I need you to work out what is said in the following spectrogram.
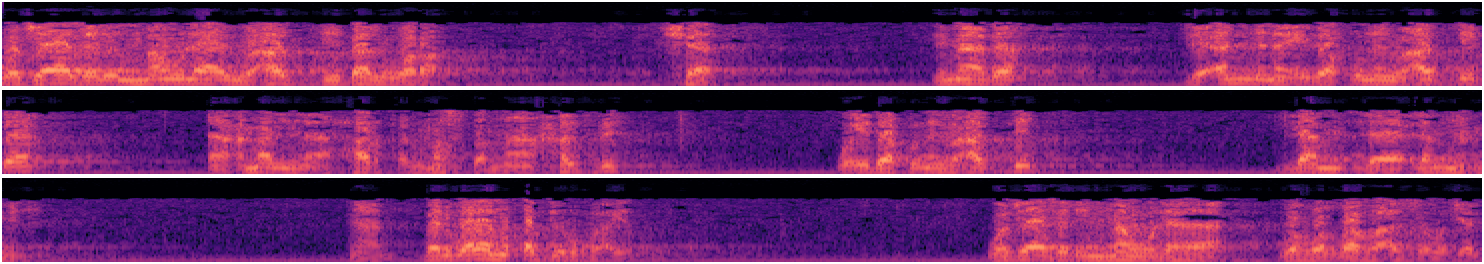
وجاز للمولى يعذب الورى. شاذ. لماذا؟ لأننا إذا قلنا يعذب أعملنا حرف المصدر مع حذفه وإذا قلنا يعذب لم, لا لم نعمله نعم. بل ولا نقدره أيضا. وجاز للمولى وهو الله عز وجل.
